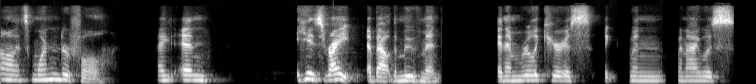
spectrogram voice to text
Oh, that's wonderful. I and he's right about the movement, and I'm really curious. Like when when I was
